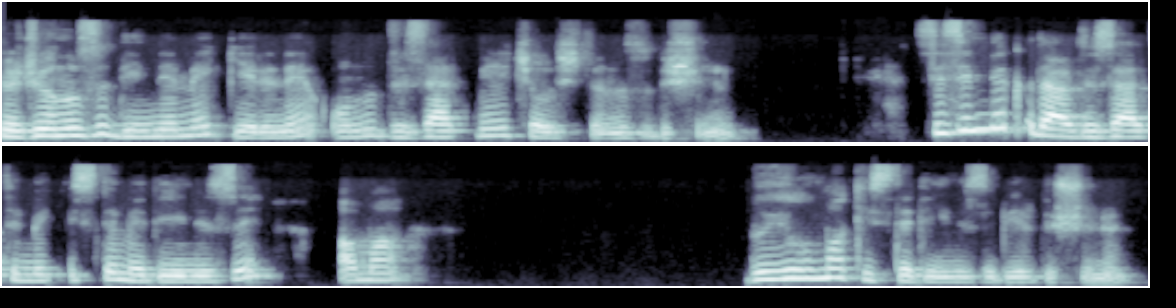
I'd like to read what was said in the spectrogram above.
Çocuğunuzu dinlemek yerine onu düzeltmeye çalıştığınızı düşünün. Sizin ne kadar düzeltilmek istemediğinizi ama duyulmak istediğinizi bir düşünün.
